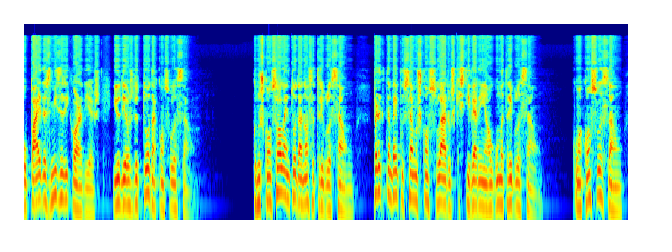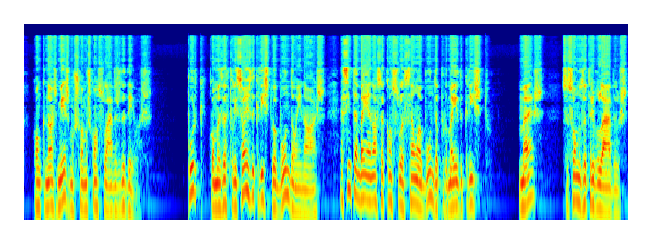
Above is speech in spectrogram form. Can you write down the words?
o Pai das misericórdias e o Deus de toda a consolação. Que nos consola em toda a nossa tribulação, para que também possamos consolar os que estiverem em alguma tribulação, com a consolação com que nós mesmos somos consolados de Deus. Porque, como as aflições de Cristo abundam em nós, assim também a nossa consolação abunda por meio de Cristo. Mas, se somos atribulados,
